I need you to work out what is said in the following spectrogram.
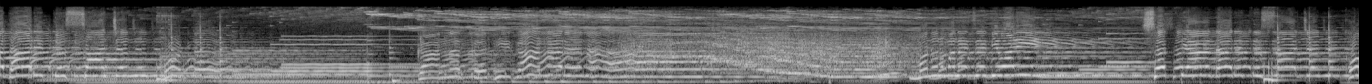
आधारित साजन खोट गाणं कधी गाणार ना. म्हणून म्हणायचं दिवाळी सत्य आधारित साजन खोट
